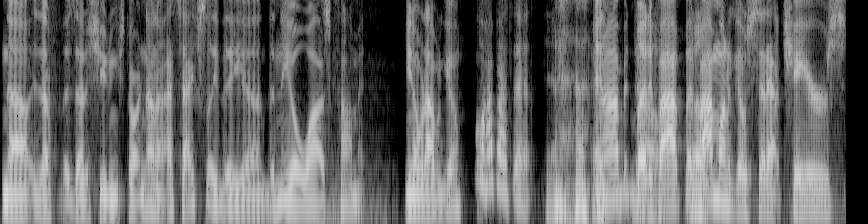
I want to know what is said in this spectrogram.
No, is that is that a shooting star? No, no, that's actually the uh, the Neil Wise comet. You know what I would go? Well, how about that? Yeah. And- but if I but if I'm going to go set out chairs.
